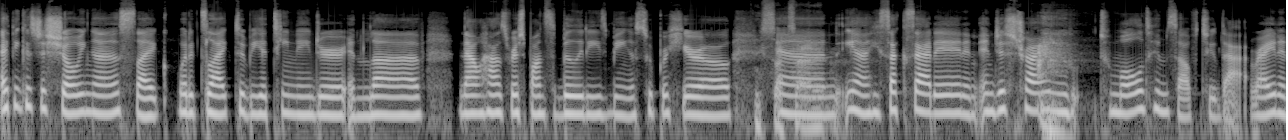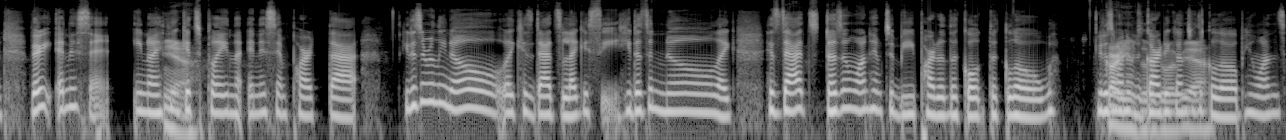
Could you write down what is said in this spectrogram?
I think it's just showing us like what it's like to be a teenager in love, now has responsibilities being a superhero. he sucks and at it yeah, he sucks at it and, and just trying to mold himself to that, right? And very innocent. You know, I think Yeah. it's playing the innocent part that he doesn't really know like his dad's legacy. He doesn't know like his dad doesn't want him to be part of the gold the globe He doesn't Guardians want of to the Guardians Globe, of yeah. the Globe. He wants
